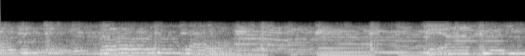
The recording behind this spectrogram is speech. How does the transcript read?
more than just a one, Yeah, I could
